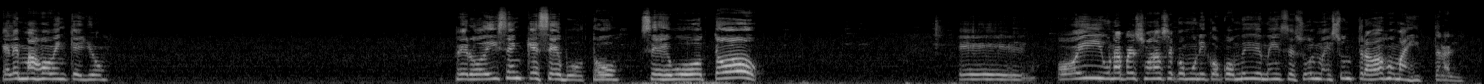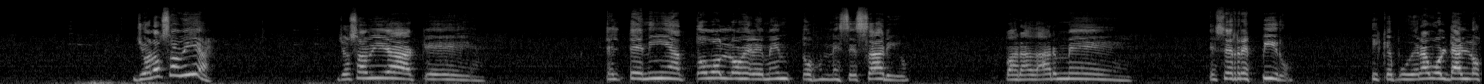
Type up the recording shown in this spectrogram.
Él es más joven que yo. Pero dicen que se votó, se votó. Eh, hoy una persona se comunicó conmigo y me dice, Zulma, es un trabajo magistral. Yo lo sabía. Yo sabía que él tenía todos los elementos necesarios para darme ese respiro y que pudiera abordar los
